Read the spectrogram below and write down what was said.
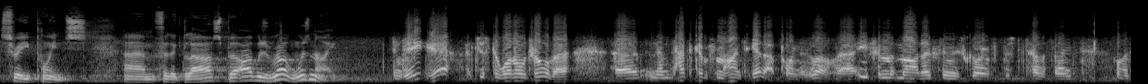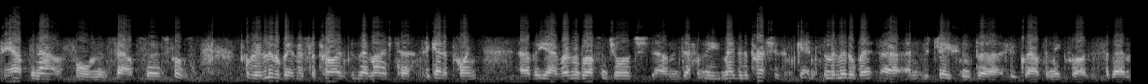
three points um, for the Glass, but I was wrong, wasn't I? Indeed, yeah, just a one-all draw there. Uh, had to come from behind to get that point as well. Uh, Ethan McMahon opening the scoring for Bristol Telephones obviously have been out of form themselves, so it's probably, probably a little bit of a surprise that they managed to, to get a point. Uh, but yeah, Roman Glass St George um, definitely maybe the pressure's getting to them a little bit, uh, and it was Jason Burr who grabbed an equaliser for them.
